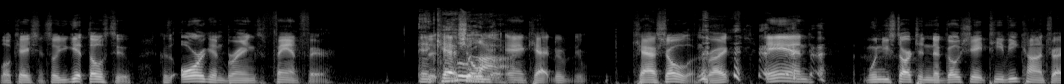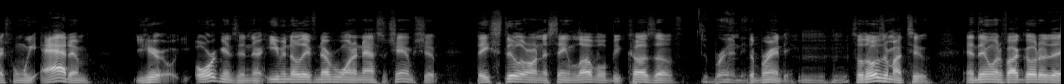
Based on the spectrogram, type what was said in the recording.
location. So you get those two because Oregon brings fanfare and The- cashola. and cat cashola, right? and when you start to negotiate TV contracts, when we add them, you hear Oregon's in there, even though they've never won a national championship. They still are on the same level because of The branding. the branding. So those are my two. And then when if I go to the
